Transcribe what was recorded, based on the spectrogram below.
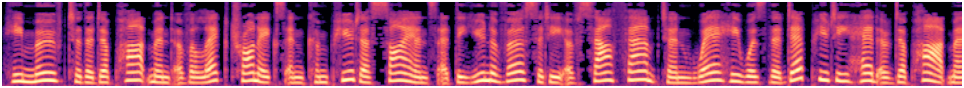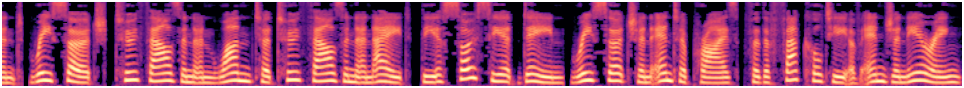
he moved to the Department of Electronics and Computer Science at the University of Southampton where he was the Deputy Head of Department Research 2001 to 2008, the Associate Dean Research and Enterprise for the Faculty of Engineering,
